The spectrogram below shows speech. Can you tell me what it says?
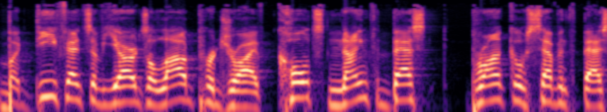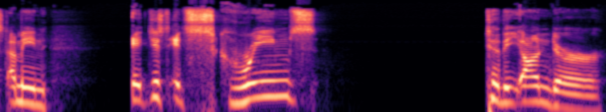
but defensive yards allowed per drive, Colts ninth best, Broncos seventh best. I mean, it just it screams to the under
